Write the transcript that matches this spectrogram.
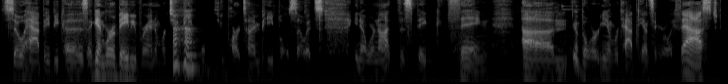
so happy because again, we're a baby brand, and we're 2 uh-huh. people, two part time people, so it's you know we're not this big thing, um, but we're you know we're tap dancing really fast.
